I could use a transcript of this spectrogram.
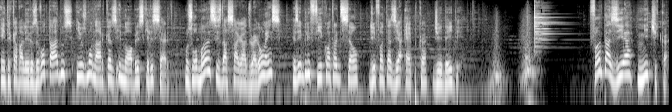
entre cavaleiros devotados e os monarcas e nobres que eles servem. Os romances da saga Dragonlance exemplificam a tradição de fantasia épica de D&D. Fantasia mítica.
